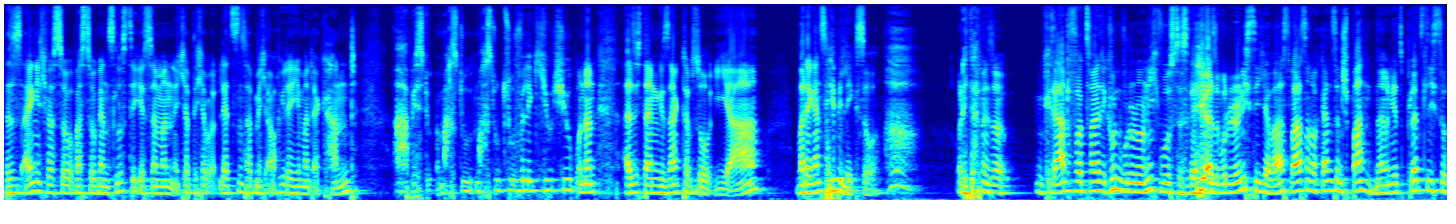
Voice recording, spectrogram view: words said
Das ist eigentlich was so, was so ganz lustig ist, wenn man, ich habe, ich hab, letztens hat mich auch wieder jemand erkannt. Ah, bist du, machst du, machst du zufällig YouTube? Und dann, als ich dann gesagt habe, so, ja, war der ganz hibbelig so. Und ich dachte mir so, gerade vor zwei Sekunden, wo du noch nicht wusstest, wer, also wo du noch nicht sicher warst, war es noch ganz entspannt, ne? Und jetzt plötzlich so,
